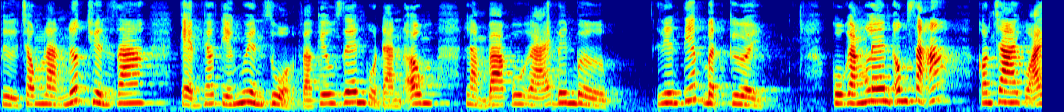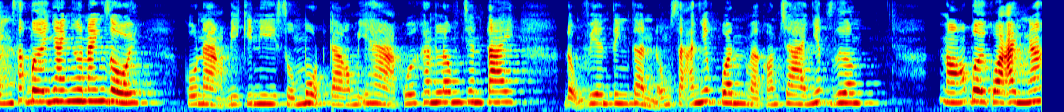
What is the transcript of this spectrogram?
từ trong làn nước truyền ra, kèm theo tiếng nguyền rủa và kêu rên của đàn ông, làm ba cô gái bên bờ liên tiếp bật cười. Cố gắng lên ông xã, con trai của anh sắp bơi nhanh hơn anh rồi. Cô nàng bikini số 1 Cao Mỹ Hà cua khăn lông trên tay, động viên tinh thần ông xã nhiếp quân và con trai nhiếp dương. Nó bơi qua anh á,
